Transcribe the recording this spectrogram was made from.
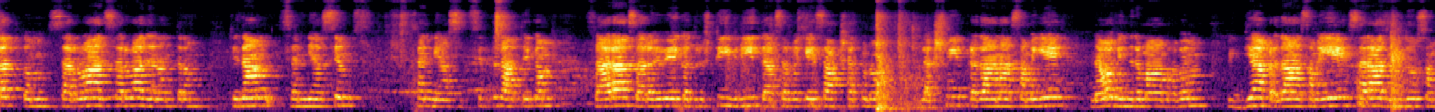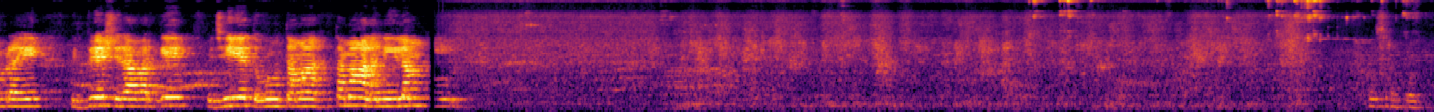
సత్వం సర్వా సర్వాదనంతరం చిదాం సన్యాస్యం సన్యాస సిద్ధదాత్వికం సారా సరవివేక దృష్టి విరీత సర్వకే సాక్షాత్మనం లక్ష్మీ ప్రధాన సమయే నవవింద్రమా భవం విద్యా ప్రధాన సమయే సరా బిందు సంభ్రయే విద్వేషిరావర్గే విజయేతు తమ తమాలనీలం Thank you.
